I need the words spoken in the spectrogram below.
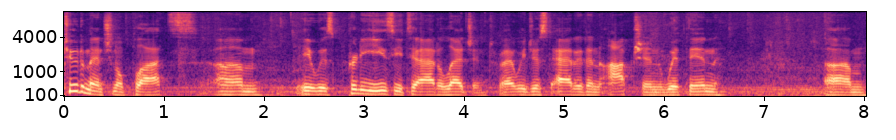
two-dimensional plots, um, it was pretty easy to add a legend, right? We just added an option within um,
